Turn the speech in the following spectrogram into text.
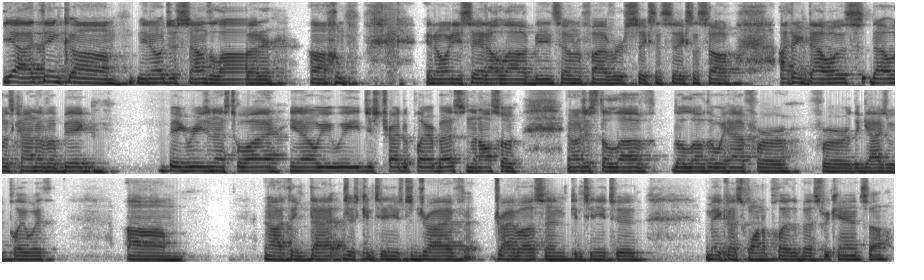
Yeah, I think um, you know it just sounds a lot better. Um, you know when you say it out loud, being seven and five or six and six, and so I think that was that was kind of a big big reason as to why you know we, we just tried to play our best. And then also you know just the love the love that we have for for the guys we play with. Um know I think that just continues to drive drive us and continue to make us want to play the best we can so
